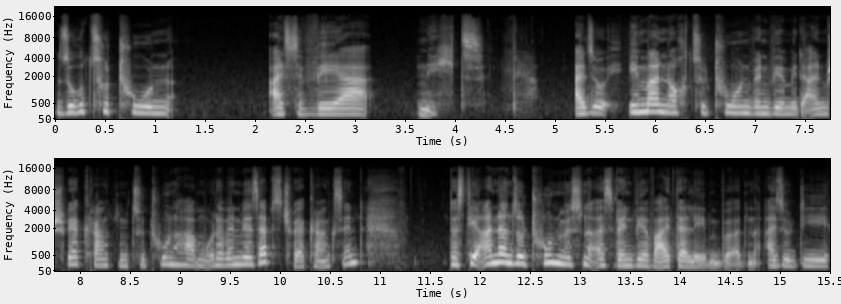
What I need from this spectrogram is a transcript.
so zu tun, als wäre nichts. Also immer noch zu tun, wenn wir mit einem Schwerkranken zu tun haben oder wenn wir selbst schwerkrank sind, dass die anderen so tun müssen, als wenn wir weiterleben würden. Also die,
